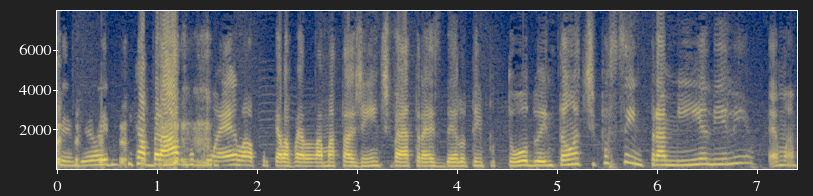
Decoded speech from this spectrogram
entendeu? Ele fica bravo com ela, porque ela vai lá matar gente, vai atrás dela o tempo todo. Então, é tipo assim, pra mim ali, ele é uma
